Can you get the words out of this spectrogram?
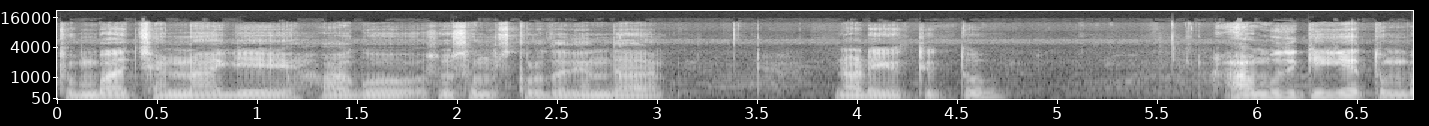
ತುಂಬ ಚೆನ್ನಾಗಿ ಹಾಗೂ ಸುಸಂಸ್ಕೃತದಿಂದ ನಡೆಯುತ್ತಿತ್ತು. ಆ ಮುದುಕಿಗೆ ತುಂಬ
